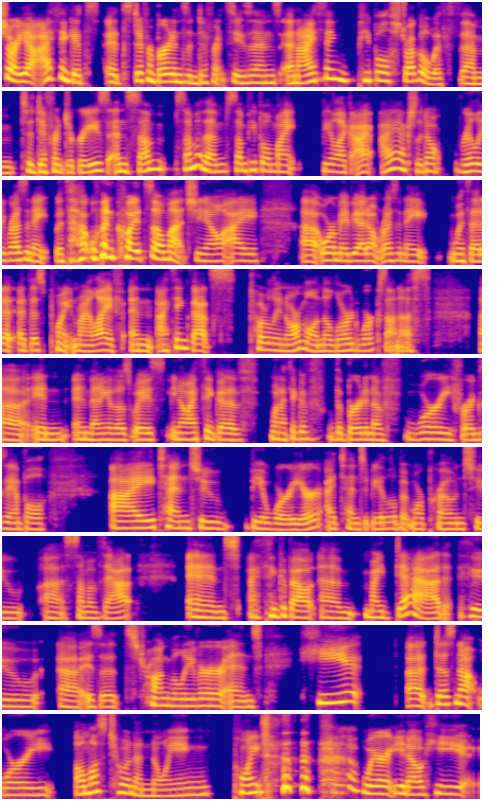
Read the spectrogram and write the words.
Sure. Yeah. I think it's it's different burdens in different seasons. And I think people struggle with them to different degrees. And some some of them, some people might be like, I, I actually don't really resonate with that one quite so much. You know, I uh, or maybe I don't resonate with it at, at, this point in my life. And I think that's totally normal. And the Lord works on us uh, in in many of those ways. You know, I think of when I think of the burden of worry, for example, I tend to be a worrier. I tend to be a little bit more prone to uh, some of that. And I think about um, my dad, who uh, is a strong believer, and he uh, does not worry almost to an annoying point where, you know, he,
